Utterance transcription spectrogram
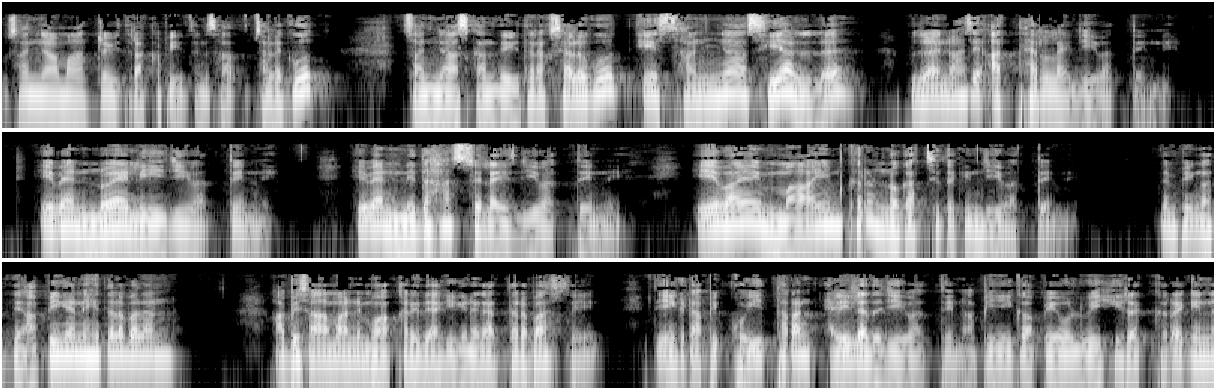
සංඥා මාත්‍ර විතරක් අපි එතන සැලකුවොත් සංඥා ස්කන්ධය විතරක් සැලකුවොත් ඒ සංඥා සියල්ල බුදුරජාණන් වහන්සේ අත්හැරලා ජීවත් වෙන්නේ. ඒවෙන් නොඇලී ජීවත් වෙන්නේ. ඒවෙන් නිදහස් වෙලා ජීවත් වෙන්නේ. ඒවායේ මායිම් කර නොගත් සිතකින් ජීවත් වෙන්නේ. දැන් පින්වත්නි අපි ගැන හිතලා බලන්න. අපි සාමාන්‍ය මොකක් හරි දෙයක් ඉගෙන ගත්තට පස්සේ ඉතින් ඒකට අපි කොයි තරම් ඇලිලාද ජීවත් වෙන්නේ. අපි ඒක අපේ ඔළුවේ හිර කරගෙන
